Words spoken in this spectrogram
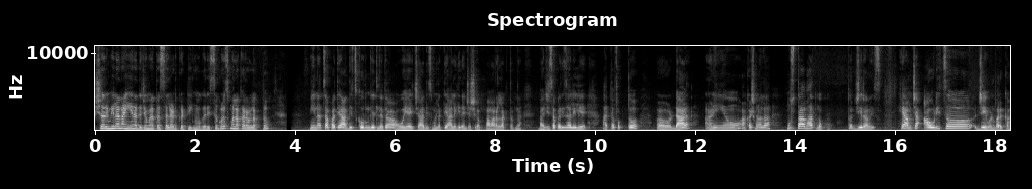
शर्मिला नाही आहे ना त्याच्यामुळे आता सलाड कटिंग वगैरे सगळंच मला करावं लागतं. मी ना चपात्या आधीच करून घेतल्या तर अहो यायच्या आधीच. म्हटलं ते आले की त्यांच्याशी गप्पा मारायला लागतात ना. भाजी चपाती झालेली आहे. आता फक्त डाळ आणि आकाश म्हणाला नुसता भात नको तर जिरा राईस. हे आमच्या आवडीचं जेवण बरं का.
